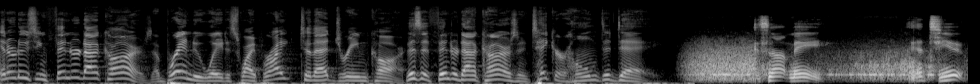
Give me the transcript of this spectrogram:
Introducing Fender.cars, a brand new way to swipe right to that dream car. Visit Fender.cars and take her home today. It's not me, it's you.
